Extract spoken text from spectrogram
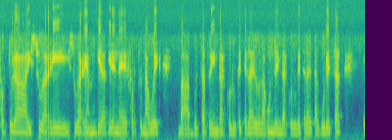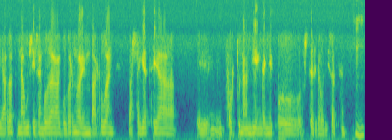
fortura izugarri izugarri handia direne fortuna hauek ba bultzatu egin beharko luketela edo lagundu egin beharko luketela eta guretzat e, ardat nagusi izango da gobernuaren barruan basaiatzea e, fortuna handien gaineko zerga hori izatzen. Mhm.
